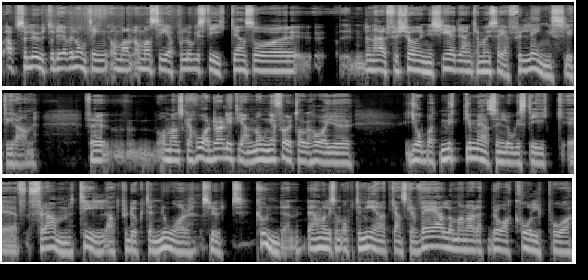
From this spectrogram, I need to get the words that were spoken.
absolut. Och det är väl någonting, om man, om man ser på logistiken så den här försörjningskedjan kan man ju säga förlängs lite grann. För om man ska hårdra lite grann, många företag har ju jobbat mycket med sin logistik eh, fram till att produkten når slutkunden. Det har man liksom optimerat ganska väl och man har rätt bra koll på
